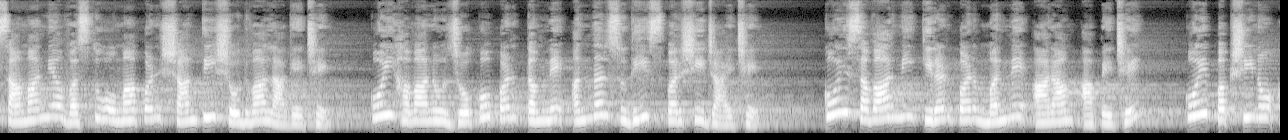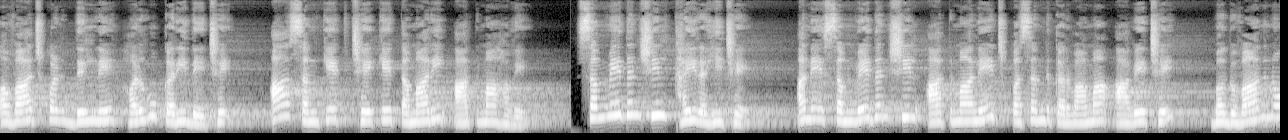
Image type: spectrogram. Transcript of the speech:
સામાન્ય વસ્તુઓમાં પણ શાંતિ શોધવા લાગે છે. કોઈ હવાનો ઝોકો પણ તમને અંદર સુધી સ્પર્શી જાય છે. કોઈ સવારની કિરણ પણ મનને આરામ આપે છે. કોઈ પક્ષીનો અવાજ પણ દિલને હળવું કરી દે છે. આ સંકેત છે કે તમારી આત્મા હવે સંવેદનશીલ થઈ રહી છે અને સંવેદનશીલ આત્માને જ પસંદ કરવામાં આવે છે. ભગવાનનો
